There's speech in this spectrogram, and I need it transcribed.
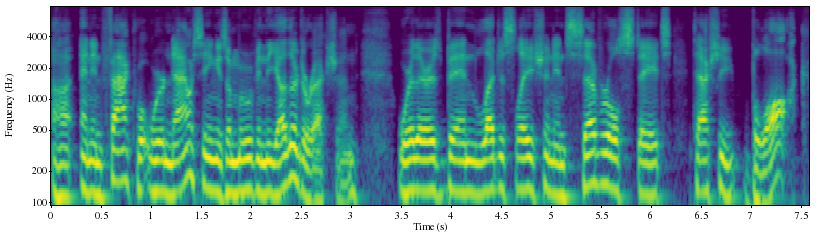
Uh, and in fact, what we're now seeing is a move in the other direction, where there has been legislation in several states to actually block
